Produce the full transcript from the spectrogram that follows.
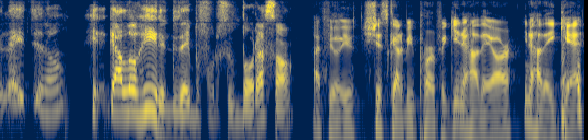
and they, you know, he got a little heated the day before the Super Bowl. That's all. I feel you. It's just got to be perfect. You know how they are. You know how they get.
